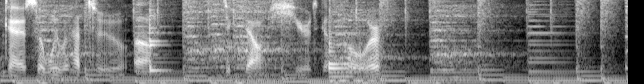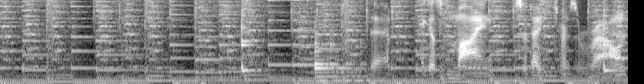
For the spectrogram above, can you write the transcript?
Okay, so we would have to um, dig down here to get lower. Then, I guess mine, so that he turns around.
